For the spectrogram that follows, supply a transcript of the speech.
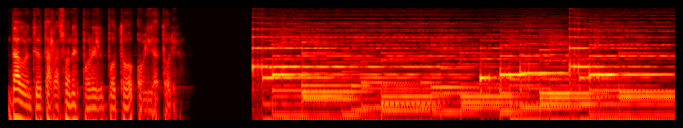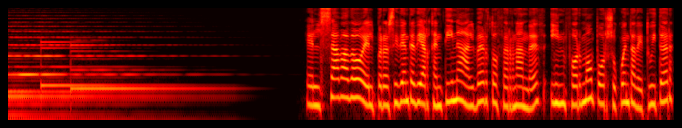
dado entre otras razones por el voto obligatorio. El sábado, el presidente de Argentina, Alberto Fernández, informó por su cuenta de Twitter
